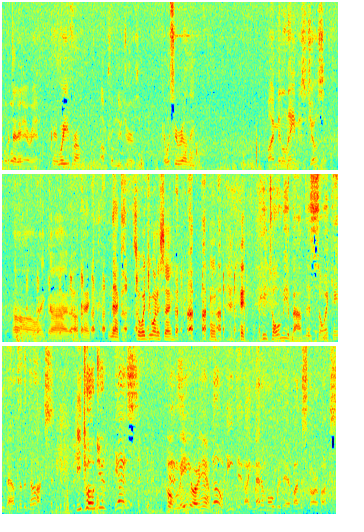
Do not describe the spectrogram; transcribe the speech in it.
gotta put that in. area. Okay, where are you from? I'm from New Jersey. Okay, what's your real name? My middle name is Joseph. Oh my God. Okay, next. So what do you want to say? He told me about this, so I came down to the docks. He told you? Yes. Oh, Yes. me or him? No, he did. I met him over there by the Starbucks,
